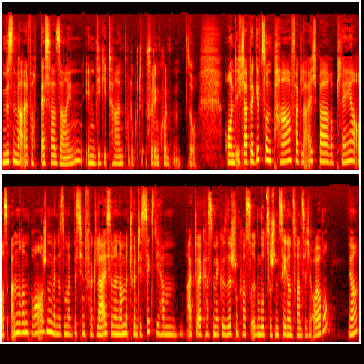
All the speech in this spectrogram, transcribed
müssen wir einfach besser sein im digitalen Produkt für den Kunden. So. Und ich glaube, da gibt es so ein paar vergleichbare Player aus anderen Branchen. Wenn du so mal ein bisschen vergleichst, in der Number 26, die haben aktuell Customer Acquisition Costs irgendwo zwischen 10 und 20 Euro. Ja,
